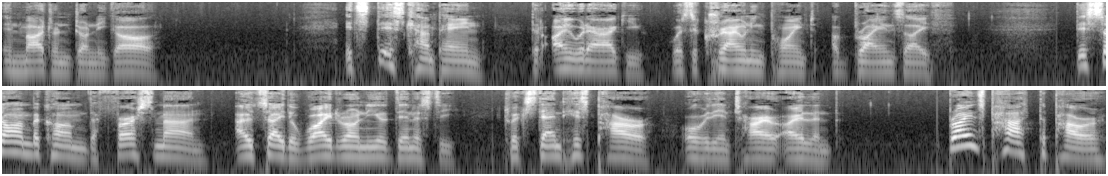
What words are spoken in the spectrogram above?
in modern Donegal. It's this campaign that I would argue was the crowning point of Brian's life. This saw him become the first man outside the wider O'Neill dynasty to extend his power over the entire island. Brian's path to power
